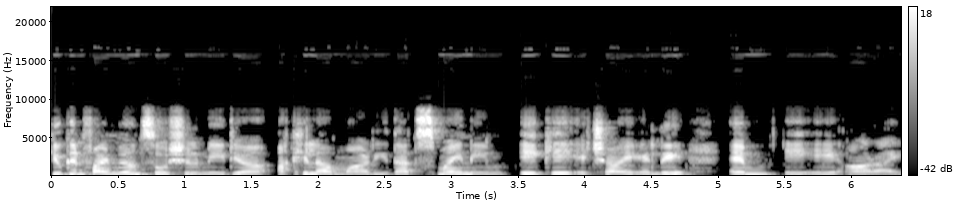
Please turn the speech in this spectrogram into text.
You can find me on social media, Akhila Maari. That's my name, A K H I L A M A A R I.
